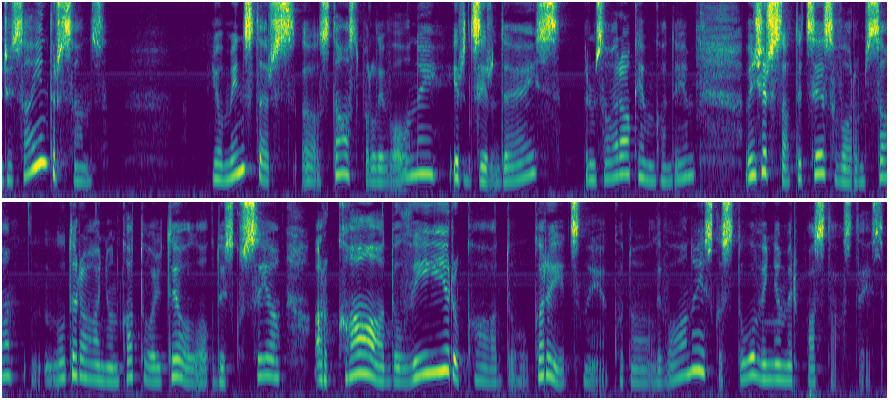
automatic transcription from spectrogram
ir visai interesants. Jo ministrs uh, stāst par Livoniju ir dzirdējis pirms vairākiem gadiem. Viņš ir saticies Vormsā, Lutāņu un Katoļu teologu diskusijā ar kādu vīru, kādu garīdznieku no Livonijas, kas to viņam ir pastāstījis.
